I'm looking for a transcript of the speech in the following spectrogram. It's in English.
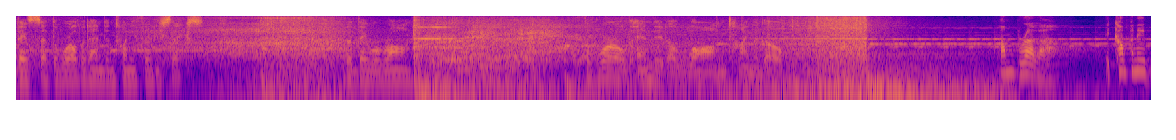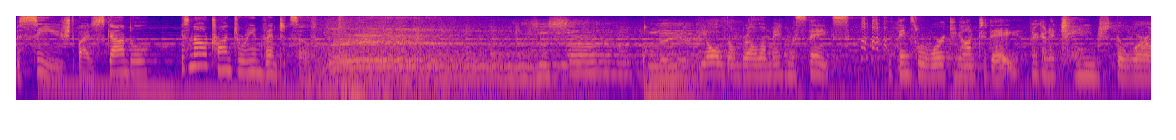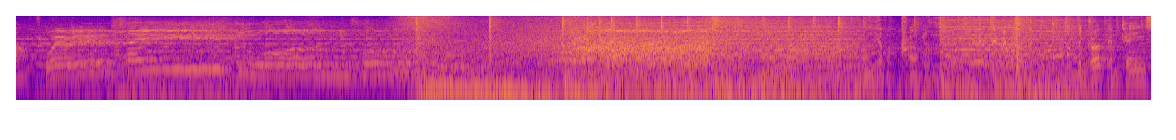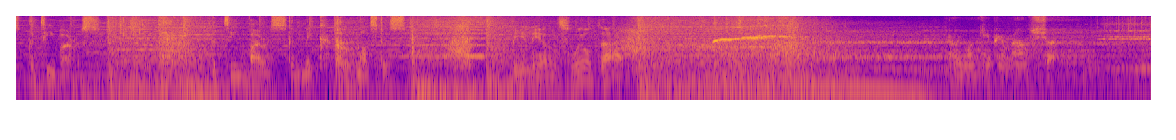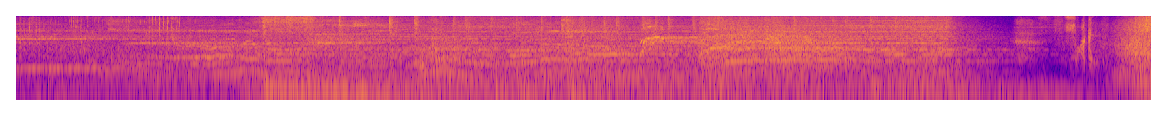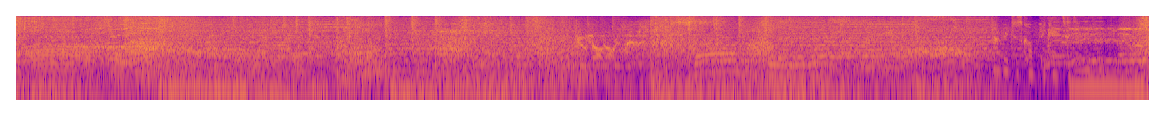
They said the world would end in 2036. But they were wrong. The world ended a long time ago. Umbrella, a company besieged by a scandal, is now trying to reinvent itself. The old umbrella made mistakes. The things we're working on today, they're gonna change the world. We have a problem. The drug contains the T virus. The T virus can make monsters. Billions will die. Keep your mouth shut. complicated.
